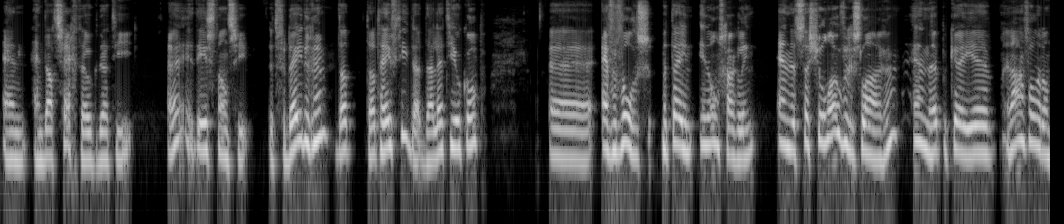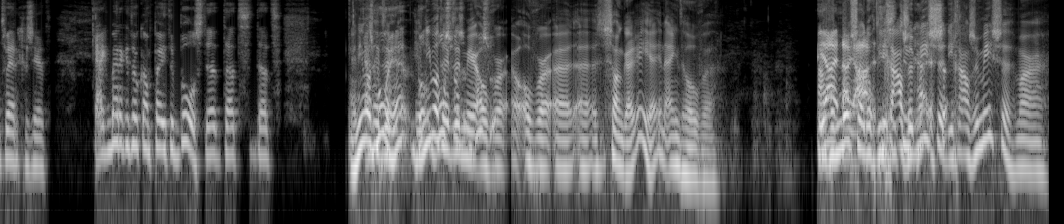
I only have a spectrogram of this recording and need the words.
En, en dat zegt ook dat hij hè, in eerste instantie het verdedigen, dat, dat heeft hij, dat, daar let hij ook op. Uh, en vervolgens meteen in de omschakeling en het station overgeslagen. En heb ik uh, een aanvaller aan het werk gezet. Ja, ik merk het ook aan Peter Bos. Dat, dat, dat, en niemand heeft, mooi, het, niemand heeft het meer over, over uh, uh, Sangaré hè, in Eindhoven. Ja, nou ja, nog, die gaan ze missen. Die gaan ze missen. Maar...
